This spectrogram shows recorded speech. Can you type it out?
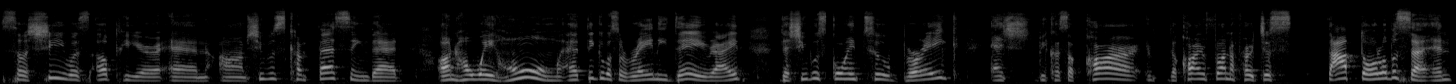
So she was up here and um, she was confessing that on her way home, I think it was a rainy day, right? That she was going to break and she, because a car, the car in front of her just stopped all of a sudden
